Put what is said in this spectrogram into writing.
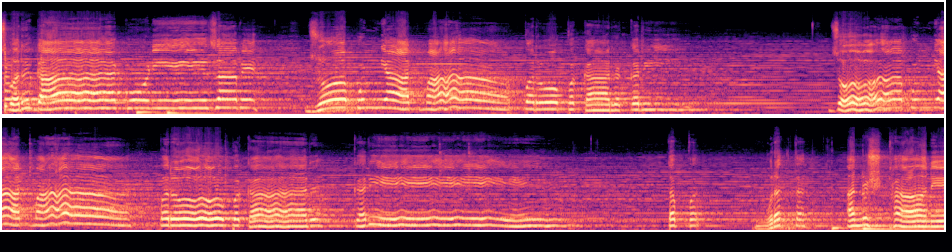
स्वर्गा कोणी जावे? जो पुण्यात्मा परोपकार करी. जो पुण्यात्मा परोपकार करी. तप व्रत अनुष्ठाने।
